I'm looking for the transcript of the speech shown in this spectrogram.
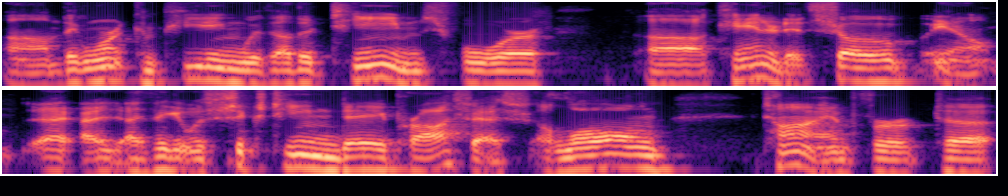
Um, they weren't competing with other teams for uh, candidates. So, you know, I, I, think it was 16 day process, a long time for to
